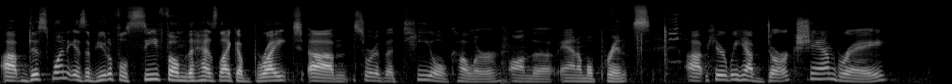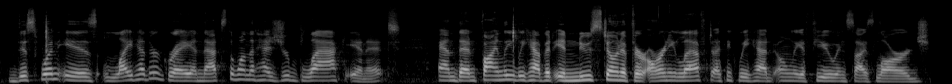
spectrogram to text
Uh, this one is a beautiful sea foam that has like a bright um, sort of a teal color on the animal prints. Uh, here we have dark chambray. This one is light heather gray, and that's the one that has your black in it. And then finally, we have it in new stone if there are any left. I think we had only a few in size large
